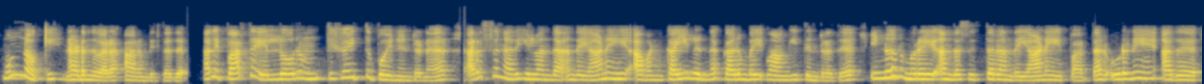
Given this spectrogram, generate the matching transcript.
முன்னோக்கி நடந்து வர ஆரம்பித்தது. அதை பார்த்த எல்லோரும் திகைத்து போய் நின்றனர். அரசன் அருகில் வந்த அந்த யானை அவன் கையில் இருந்த கரும்பை வாங்கி தின்றது. இன்னொரு முறை அந்த சித்தர் அந்த யானையை பார்த்தார். உடனே அது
